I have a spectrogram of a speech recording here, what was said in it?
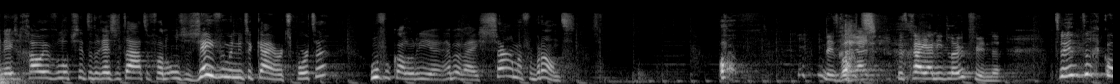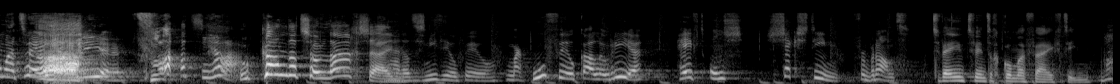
In deze gauw envelop zitten de resultaten van onze 7 minuten keihard sporten. Hoeveel calorieën hebben wij samen verbrand? Oh, dit, ga jij, dit ga jij niet leuk vinden. 20,2 calorieën. Wat? Ja. Hoe kan dat zo laag zijn? ja, dat is niet heel veel. Maar hoeveel calorieën heeft ons seksteam verbrand? 22,15. Hoe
